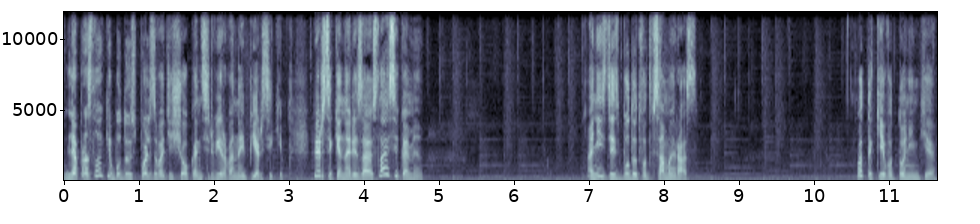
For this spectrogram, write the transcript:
Для прослойки буду использовать еще консервированные персики. Персики нарезаю слайсиками. Они здесь будут вот в самый раз. Вот такие вот тоненькие.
